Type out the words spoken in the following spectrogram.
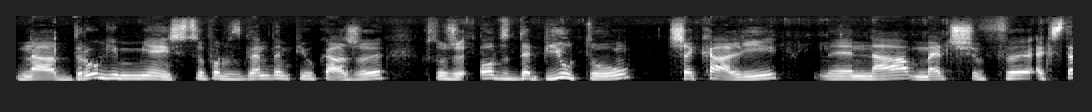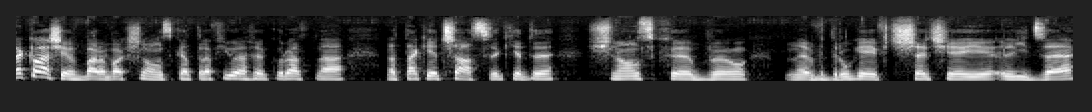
na drugim miejscu pod względem piłkarzy, którzy od debiutu czekali e, na mecz w Ekstraklasie w barwach Śląska. Trafiłaś akurat na, na takie czasy, kiedy Śląsk był w drugiej, w trzeciej lidze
